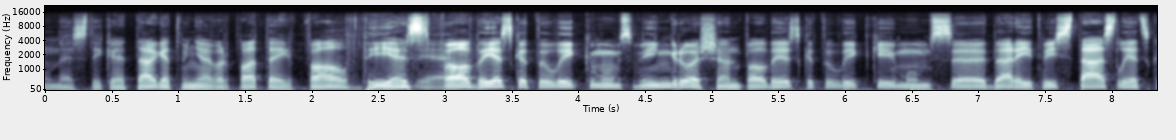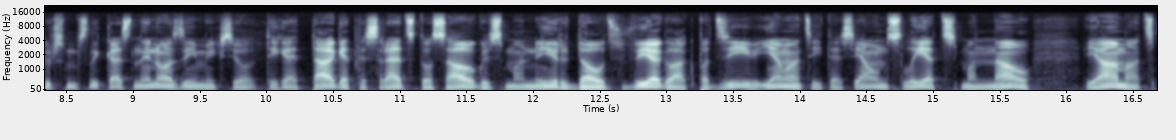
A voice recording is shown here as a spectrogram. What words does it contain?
Un es tikai tagad viņai varu pateikt, paldies, yeah. paldies, ka tu liki mums vingrošanu, paldies, ka tu liki mums uh, darīt visas tās lietas, kuras mums likās nenozīmīgas. Jo tikai tagad es redzu tos augļus. Man ir daudz vieglāk pa dzīvi iemācīties jaunas lietas. Man nav jāmācās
